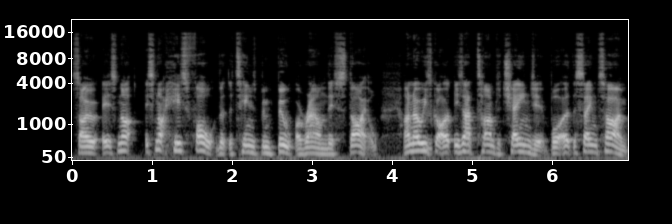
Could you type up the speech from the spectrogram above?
So it's not it's not his fault that the team's been built around this style. I know he's got he's had time to change it, but at the same time,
